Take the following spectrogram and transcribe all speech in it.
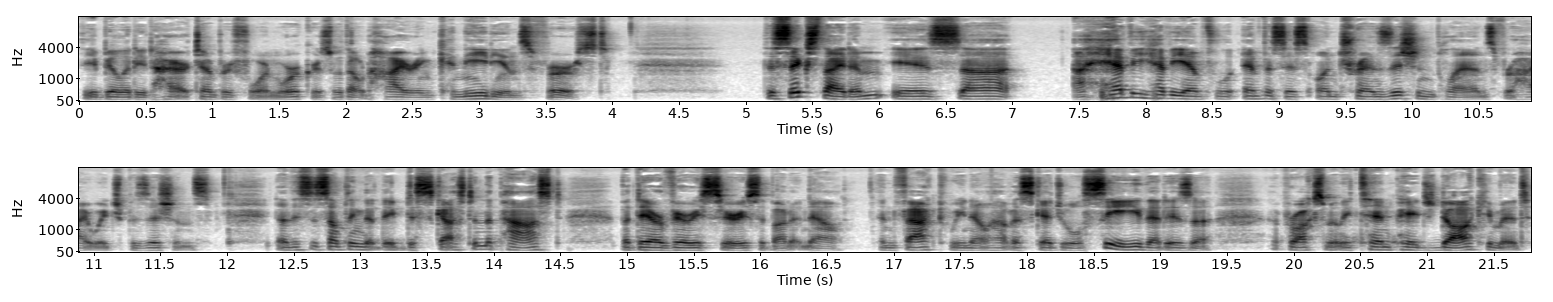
the ability to hire temporary foreign workers without hiring Canadians first. The sixth item is uh, a heavy, heavy emphasis on transition plans for high wage positions. Now, this is something that they've discussed in the past, but they are very serious about it now. In fact, we now have a Schedule C that is a approximately 10 page document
